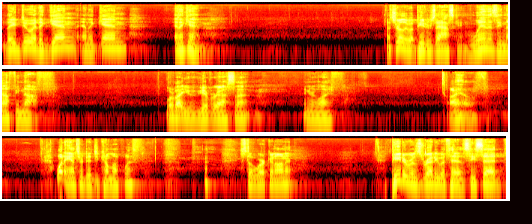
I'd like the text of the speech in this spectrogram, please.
they do it again and again and again. That's really what Peter's asking. When is enough enough? What about you? Have you ever asked that in your life? I have. What answer did you come up with? Still working on it? Peter was ready with his. He said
